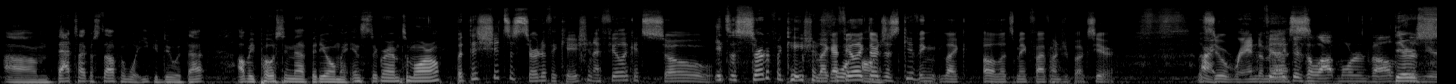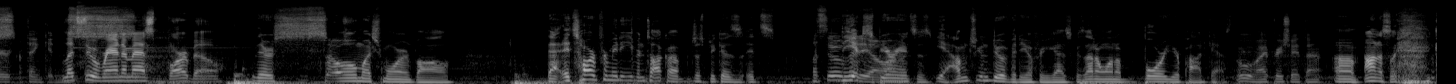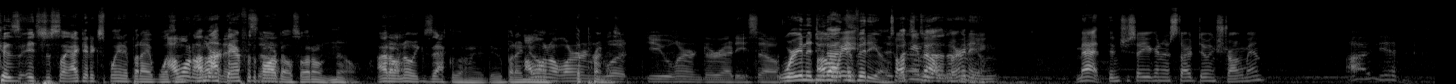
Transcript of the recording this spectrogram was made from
Um, that type of stuff and what you could do with that. I'll be posting that video on my Instagram tomorrow. But this shit's a certification. I feel like it's so It's a certification. like I feel like they're arms. just giving like, oh, let's make 500 bucks here. Let's Alright. do a random ass. I feel like there's a lot more involved There's- than you're thinking. let's do a random ass barbell. There's so much more involved that it's hard for me to even talk about just because it's Let's do a the video on it. experiences. Yeah, I'm just gonna do a video for you guys because I don't want to bore your podcast. Ooh, I appreciate that. Um, honestly, because it's just like I could explain it, but I wasn't. wanna I'm not there it, for the so- barbell, so I don't know. I don't know exactly what I'm gonna do, but I know I know want to learn the premise. what you learned already. So We're gonna do oh, that wait, in a video. Let's Talking about in a video. learning, Matt, didn't you say you're gonna start doing strongman uh, yeah,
